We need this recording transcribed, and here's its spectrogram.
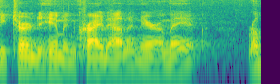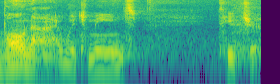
She turned to him and cried out in Aramaic, Rabboni, which means teacher.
